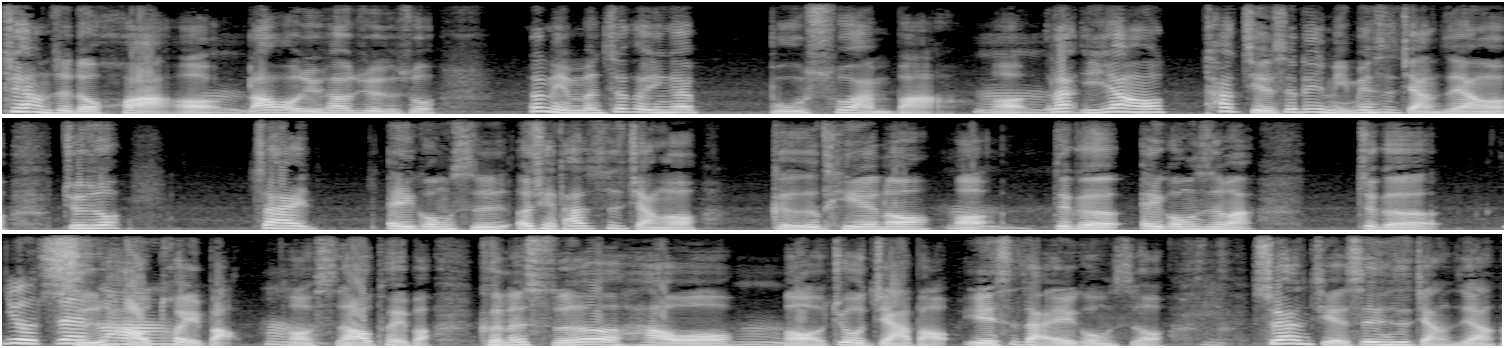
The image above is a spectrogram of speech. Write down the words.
这样子的话哦，劳保局他就觉得说，那你们这个应该不算吧？哦，嗯、那一样哦，他解释令里面是讲这样哦，就是说在 A 公司，而且他是讲哦，隔天哦哦，这个 A 公司嘛，这个。十号退保哦，十号退保，可能十二号哦哦就加保，也是在 A 公司哦。虽然解释是讲这样，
